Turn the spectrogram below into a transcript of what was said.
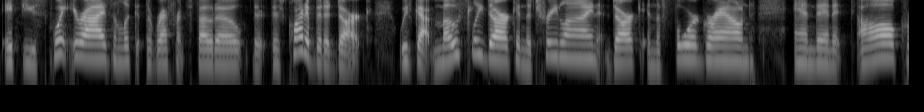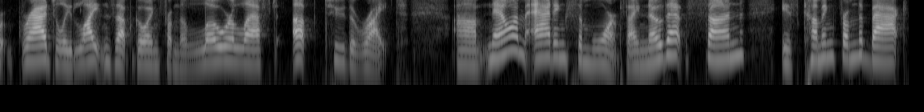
If you squint your eyes and look at the reference photo, there, there's quite a bit of dark. We've got mostly dark in the tree line, dark in the foreground, and then it all gradually lightens up going from the lower left up to the right. Um, now I'm adding some warmth. I know that sun is coming from the back.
